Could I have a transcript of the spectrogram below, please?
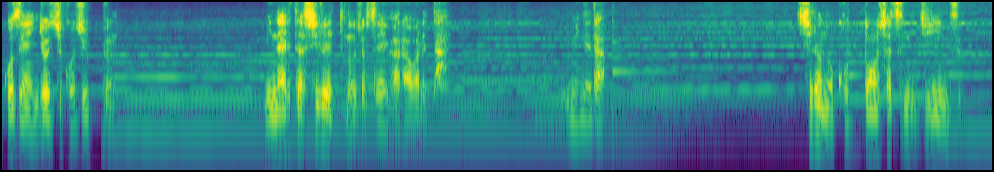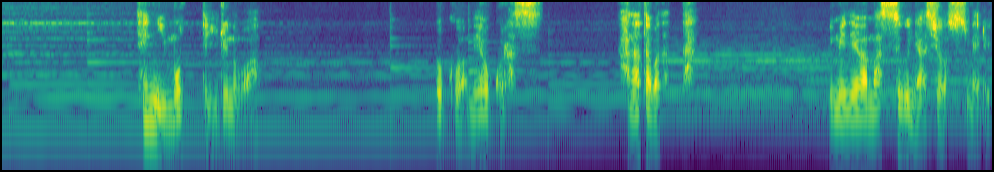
午前4時50分。見慣れたシルエットの女性が現れた。海根だ。白のコットンシャツにジーンズ。手に持っているのは僕は目を凝らす。花束だった。海根はまっすぐに足を進める。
